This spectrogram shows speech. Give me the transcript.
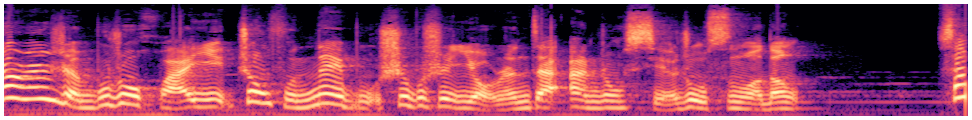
让人忍不住怀疑，政府内部是不是有人在暗中协助斯诺登？香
